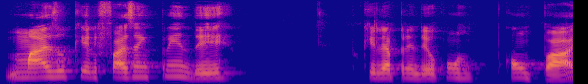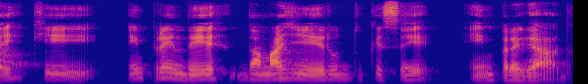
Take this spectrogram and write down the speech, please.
mas o que ele faz é empreender porque ele aprendeu com, com o pai que empreender dá mais dinheiro do que ser empregado,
